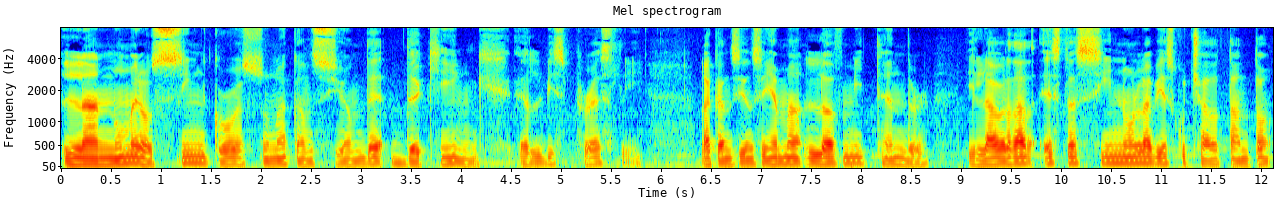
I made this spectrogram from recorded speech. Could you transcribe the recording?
la número 5 es una canción de The King, Elvis Presley. La canción se llama Love Me Tender. Y la verdad, esta sí no la había escuchado tanto.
